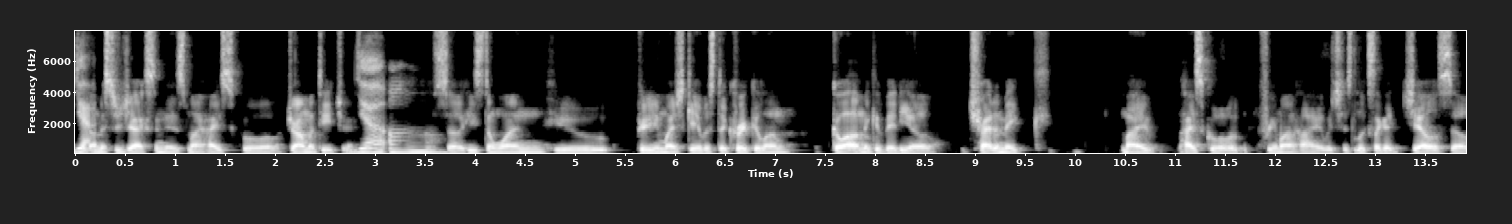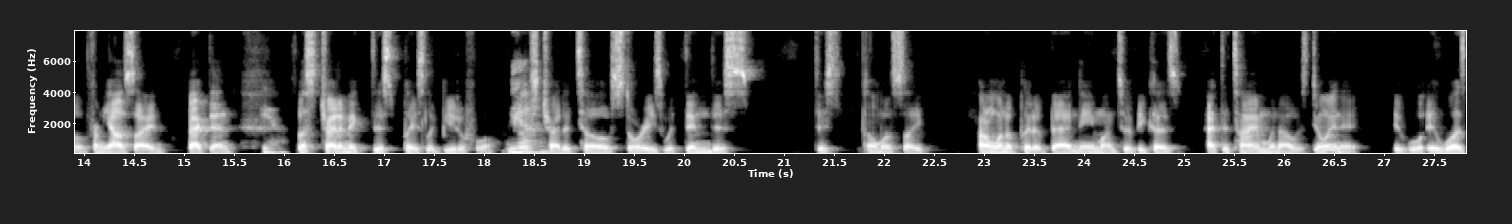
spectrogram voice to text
Yeah. uh, Mr. Jackson is my high school drama teacher. Yeah. Oh. So he's the one who pretty much gave us the curriculum, go out and make a video, try to make my high school, Fremont High, which is looks like a jail cell from the outside. back then. Yeah. Let's try to make this place look beautiful. Let's try to tell stories within this this almost like I don't want to put a bad name onto it because at the time when I was doing it, it wa- it was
